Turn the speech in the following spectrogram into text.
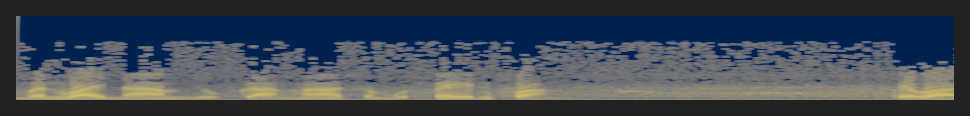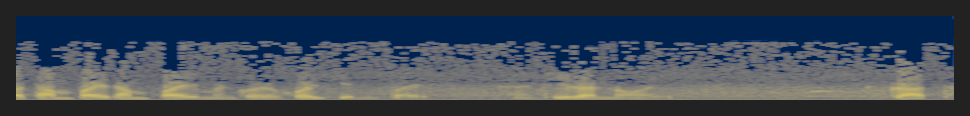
เหมือนว่ายน้ำอยู่กลางมหาสมุทรไม่เห็นฝั่ง แต่ว่าทำไปทำไปมันก็ค่อยเห็นไปทีละน้อยกล้าท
